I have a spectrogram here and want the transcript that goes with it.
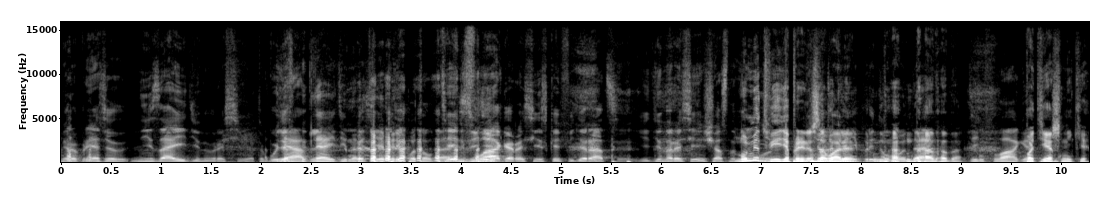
мероприятие не за Единую Россию. Это будет Для, для Единой России, я перепутал, да. День флага Российской Федерации. Единая Россия сейчас Ну, медведя пририсовали. не придумают, да? Да, да. День флага. Потешники.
